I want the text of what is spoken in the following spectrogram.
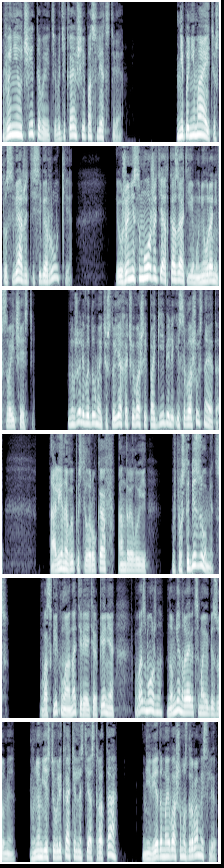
Вы не учитываете вытекающие последствия. Не понимаете, что свяжете себе руки — и уже не сможете отказать ему, не уронив своей чести. Неужели вы думаете, что я хочу вашей погибели и соглашусь на это? Алина выпустила рукав Андре Луи. — Вы просто безумец! — воскликнула она, теряя терпение. — Возможно, но мне нравится мое безумие. В нем есть увлекательность и острота, неведомая вашему здравомыслию.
